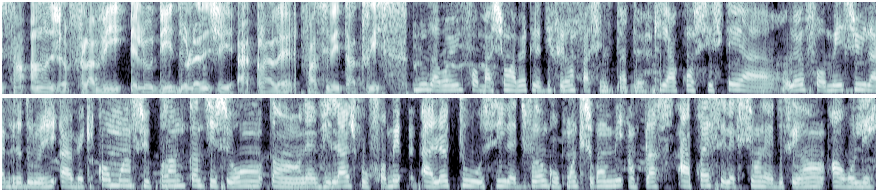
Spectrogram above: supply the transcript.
sans Ange, Flavie Elodie de l'ONG Aklale, facilitatrice. Nous avons une formation avec les différents facilitateurs qui a consisté à leur former sur la méthodologie avec comment se prendre quand ils seront dans les villages pour former à leur tour aussi les différents groupements qui seront mis en place après sélection des différents enrôlés.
